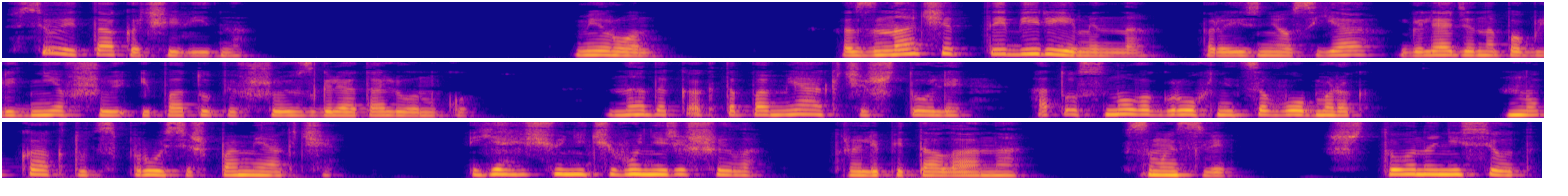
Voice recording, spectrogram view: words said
Все и так очевидно. Мирон. Значит, ты беременна, произнес я, глядя на побледневшую и потупившую взгляд Аленку. Надо как-то помягче, что ли, а то снова грохнется в обморок. Ну как тут спросишь помягче? Я еще ничего не решила, пролепетала она. В смысле? Что она несет?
